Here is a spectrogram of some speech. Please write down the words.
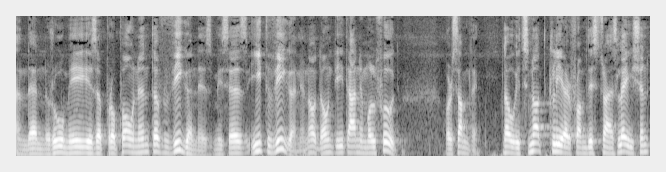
And then Rumi is a proponent of veganism. He says, eat vegan, you know, don't eat animal food or something. No, it's not clear from this translation,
